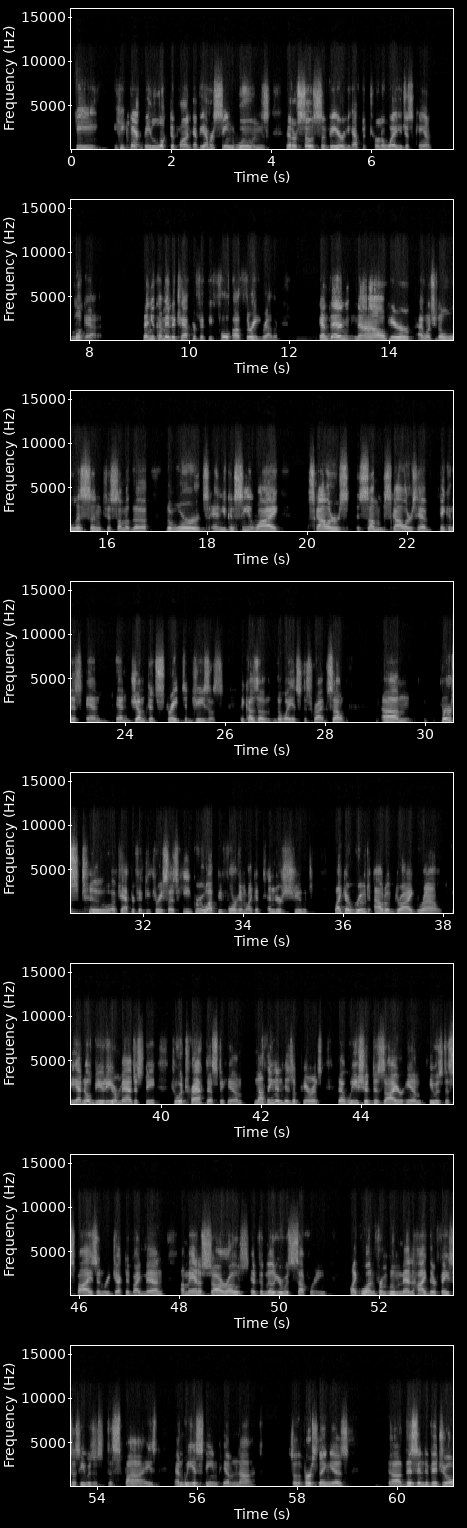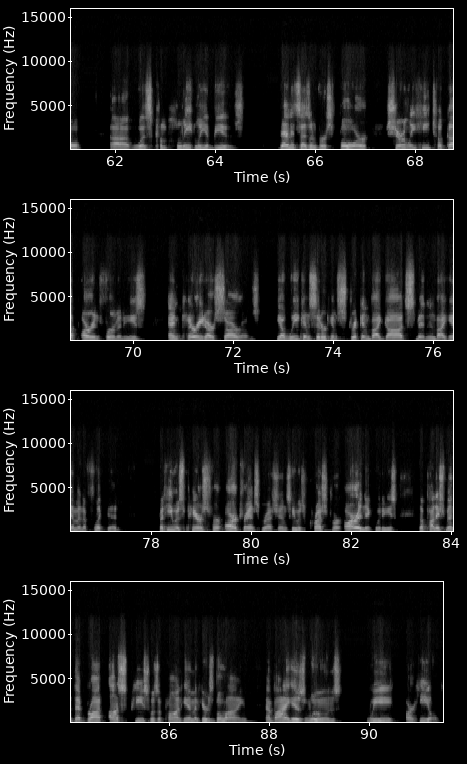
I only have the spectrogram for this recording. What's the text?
he he can't be looked upon. Have you ever seen wounds that are so severe you have to turn away? You just can't look at it. Then you come into chapter 54, uh, 3 rather. And then now here, I want you to listen to some of the, the words, and you can see why scholars, some scholars have taken this and, and jumped it straight to Jesus because of the way it's described. So, um, verse 2 of chapter 53 says, He grew up before him like a tender shoot, like a root out of dry ground. He had no beauty or majesty to attract us to him nothing in his appearance that we should desire him. He was despised and rejected by men, a man of sorrows and familiar with suffering. Like one from whom men hide their faces, he was despised, and we esteemed him not. So the first thing is uh, this individual uh, was completely abused. Then it says in verse 4 Surely he took up our infirmities and carried our sorrows. Yet we considered him stricken by God, smitten by him, and afflicted. But he was pierced for our transgressions, he was crushed for our iniquities. The punishment that brought us peace was upon him. And here's the line and by his wounds we are healed.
